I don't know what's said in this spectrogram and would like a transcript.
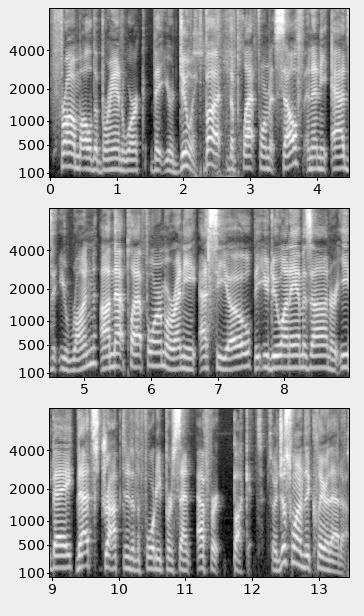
from all the brand work that you're doing. But the platform itself and any ads that you run on that platform or any SEO that you do on Amazon or eBay, that's dropped into the 40% effort bucket. So I just wanted to clear that up.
